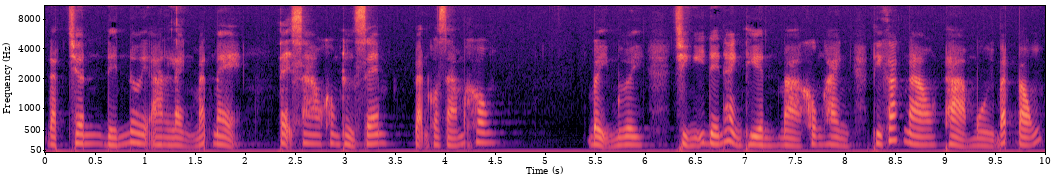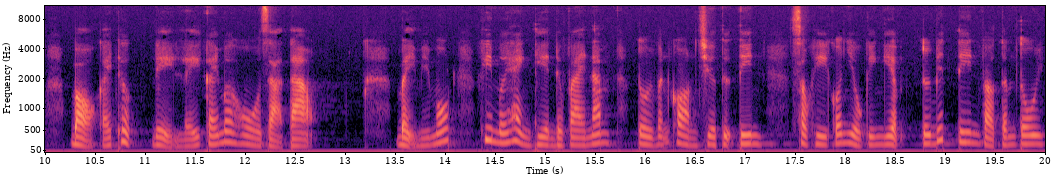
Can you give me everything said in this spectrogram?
đặt chân đến nơi an lành mát mẻ. Tại sao không thử xem? Bạn có dám không? 70. Chỉ nghĩ đến hành thiền mà không hành thì khác nào thả mồi bắt bóng, bỏ cái thực để lấy cái mơ hồ giả tạo. 71, khi mới hành thiền được vài năm, tôi vẫn còn chưa tự tin. Sau khi có nhiều kinh nghiệm, tôi biết tin vào tâm tôi.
